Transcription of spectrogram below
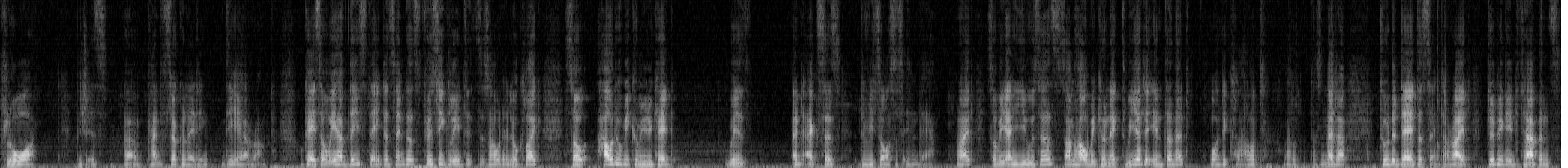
floor which is um, kind of circulating the air around Okay, so we have these data centers. Physically, this is how they look like. So how do we communicate with and access the resources in there, right? So we are users. Somehow we connect via the internet or the cloud, well, doesn't matter, to the data center, right? Typically it happens,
